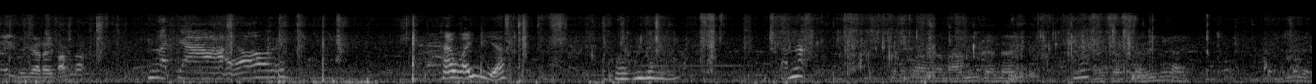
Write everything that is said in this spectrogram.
Đây, đi ra đây tắm đó. Là trời ơi hai quái gì vậy? Tắm cái lý dưới đây Lý dưới đây.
